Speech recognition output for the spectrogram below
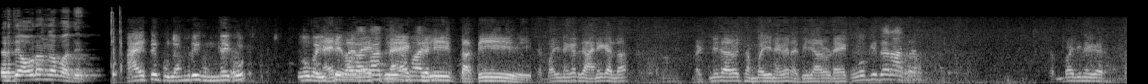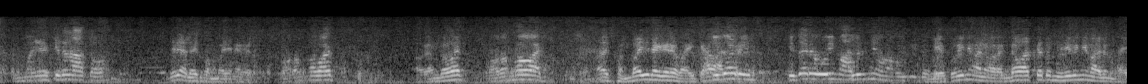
तर ते औरंगाबाद आहे फुलमरी घूमने को तो नहीं नहीं। एक्चुअली अभी संभाजीनगर जाने का था बट नहीं जा रहा संभाजीनगर अभी जा रहा हूँ वो किधर आता? संभाजीनगर. मैं किधर आता? हूँ संभाजीनगर औरंगाबाद औरंगाबाद औरंगाबाद अरे संभाजीनगर है भाई क्या बात किधर है? है किधर है वही मालूम नहीं हमारे को किधर है। मेरे को ही नहीं मालूम औरंगाबाद का तो मुझे भी नहीं मालूम भाई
